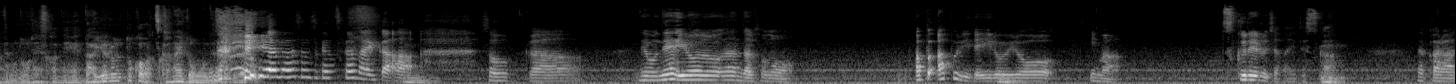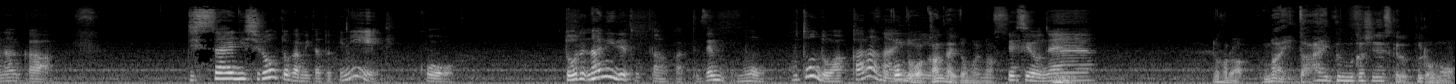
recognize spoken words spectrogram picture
あでもどうですかね。ダイヤルとかはつかないと思うんですけど、いやはさすがつかないか、うん。そうか。でもねいろいろなんだろうそのアプアプリでいろいろ今作れるじゃないですか、うん。だからなんか実際に素人が見た時にこうどれ何で撮ったのかって全部もうほとんどわからない。ほとんどわかんないと思います。ですよね、だから前だいぶ昔ですけどプロの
